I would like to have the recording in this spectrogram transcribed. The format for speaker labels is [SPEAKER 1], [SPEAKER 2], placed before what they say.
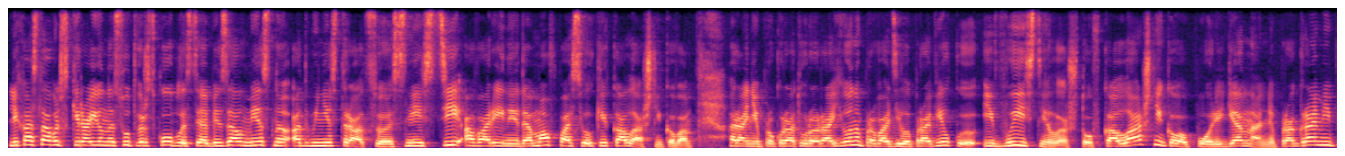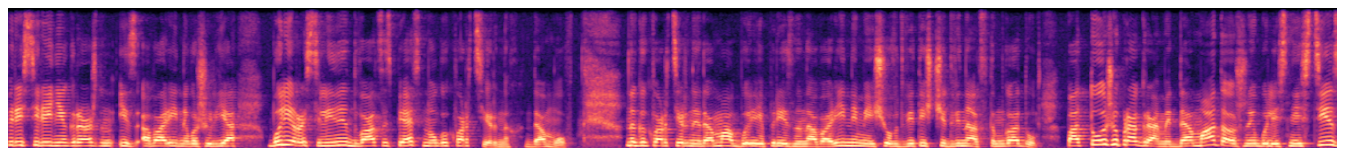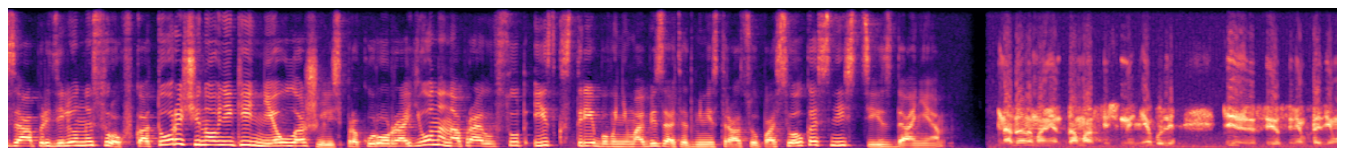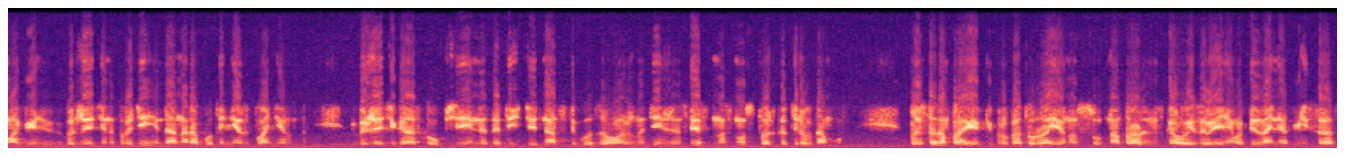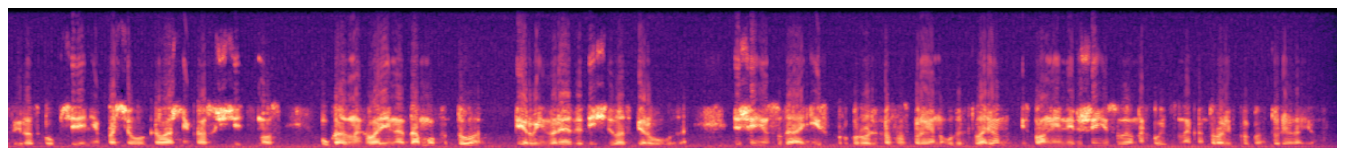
[SPEAKER 1] Лихославльский районный суд Тверской области обязал местную администрацию снести аварийные дома в поселке Калашниково. Ранее прокуратура района проводила проверку и выяснила, что в Калашниково по региональной программе переселения граждан из аварийного жилья были расселены 25 многоквартирных домов. Многоквартирные дома были признаны аварийными еще в 2012 году. По той же программе дома должны были снести за определенный срок, в который чиновники не уложились. Прокурор района направил в суд иск с требованием обязать администрацию поселка снести здание.
[SPEAKER 2] На данный момент дома снесены не были. Денежные средства необходимо объявить в бюджете на проведение данной работы не запланировано. В бюджете городского поселения на 2019 год заложено денежные средства на снос только трех домов. По результатам проверки прокуратуры района в суд направлено исковое заявление об обязании администрации городского поселения поселок Калашникова осуществить снос указанных аварийных домов до 1 января 2021 года. Решение суда иск прокурора Хасанского района удовлетворен. Исполнение решения суда находится на контроле в прокуратуре района.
